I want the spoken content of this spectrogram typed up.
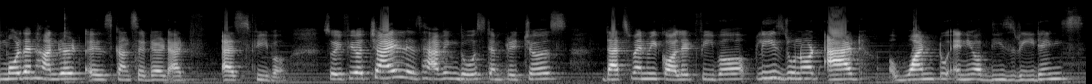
more than 100 is considered at, as fever. So if your child is having those temperatures, that's when we call it fever. Please do not add 1 to any of these readings.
